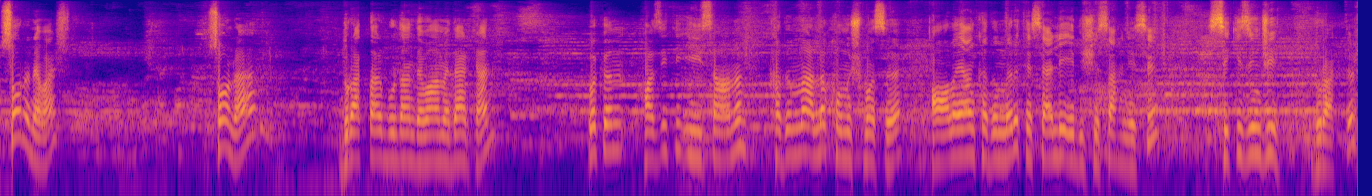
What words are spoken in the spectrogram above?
Sonra ne var? Sonra duraklar buradan devam ederken Bakın Hz. İsa'nın kadınlarla konuşması, ağlayan kadınları teselli edişi sahnesi 8. duraktır.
